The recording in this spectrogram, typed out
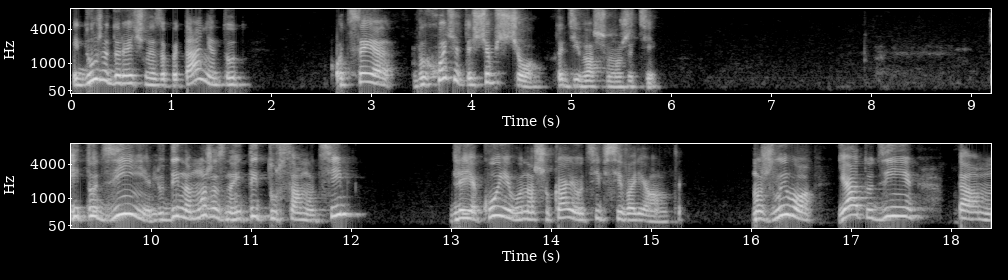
І дуже доречне запитання тут: оце ви хочете, щоб що тоді в вашому житті? І тоді людина може знайти ту саму ціль, для якої вона шукає оці всі варіанти. Можливо, я тоді там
